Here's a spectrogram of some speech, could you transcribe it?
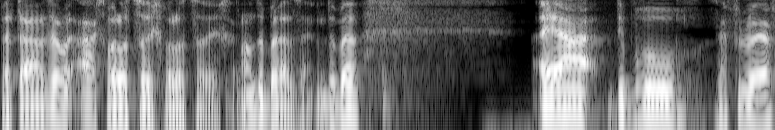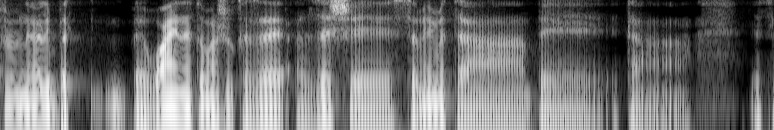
ואתה, זהו, אה, כבר לא צריך כבר לא צריך. אני לא מדבר על זה, אני מדבר... היה, דיברו, זה אפילו היה אפילו נראה לי בוויינט או משהו כזה, על זה ששמים את, ה, ב, את, ה, את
